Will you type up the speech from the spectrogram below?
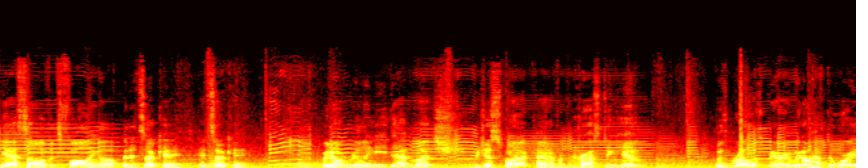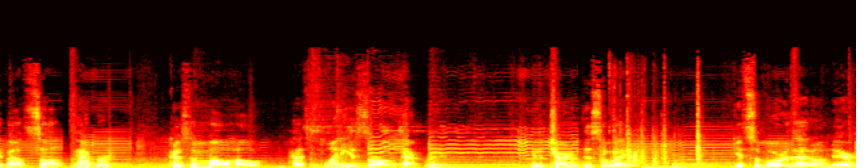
Yeah, some of it's falling off, but it's okay. It's okay. We don't really need that much. We just want to kind of crusting him with rosemary. We don't have to worry about salt and pepper because the mojo has plenty of salt and pepper in it. I'm going to turn him this way. Get some more of that on there.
